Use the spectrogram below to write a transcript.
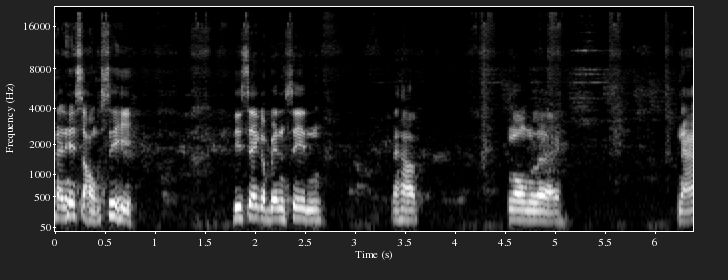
อันนี้สองสี่ดีเซลกับเบนซินนะครับ งงเลยนะ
